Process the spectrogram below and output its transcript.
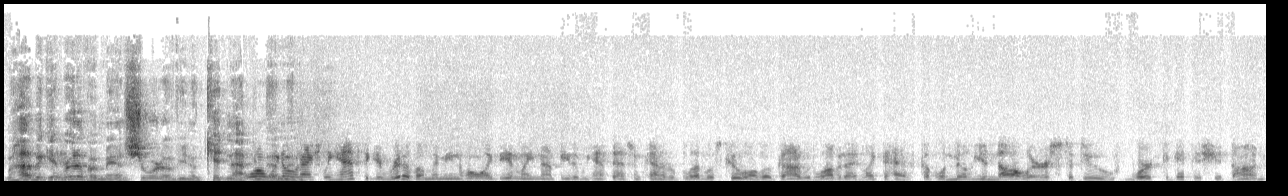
Well, how do we get rid of them, man? Short of you know kidnapping Well, them. we don't and- actually have to get rid of them. I mean, the whole idea might not be that we have to have some kind of a bloodless coup. Although God, I would love it. I'd like to have a couple of million dollars to do work to get this shit done.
